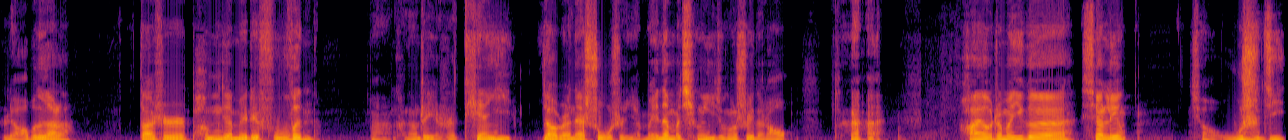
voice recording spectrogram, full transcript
了不得了。但是彭家没这福分呢，啊，可能这也是天意，要不然那术士也没那么轻易就能睡得着。哈 还有这么一个县令，叫吴世基。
